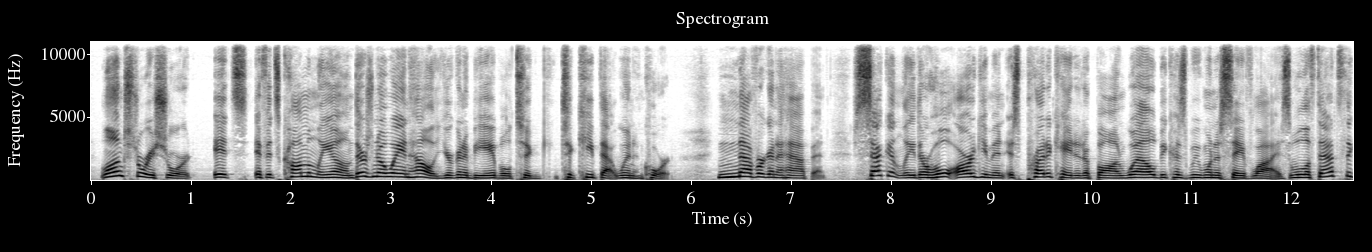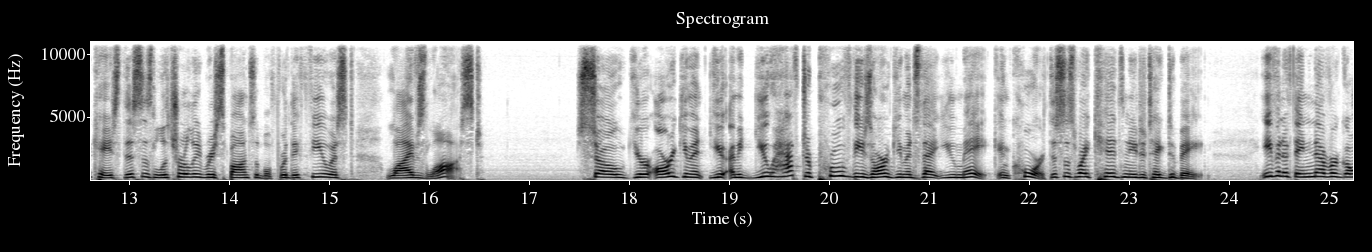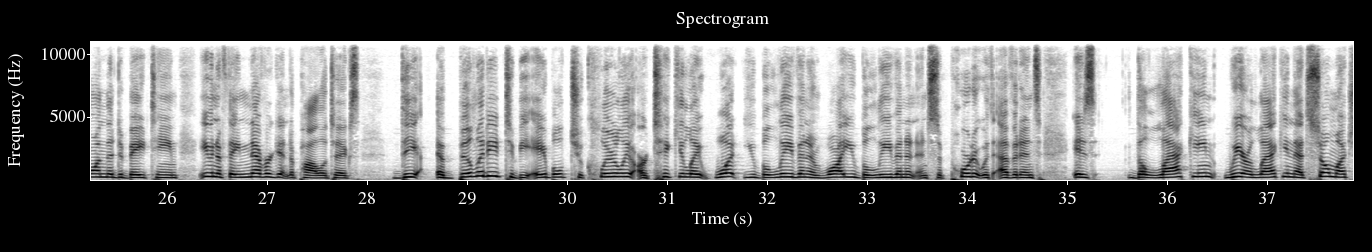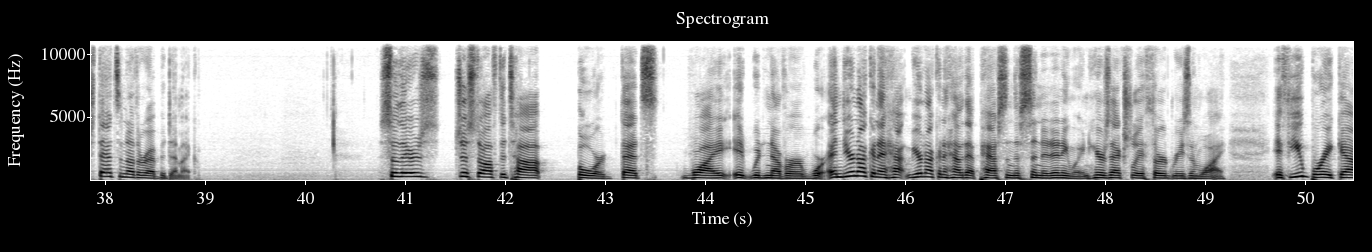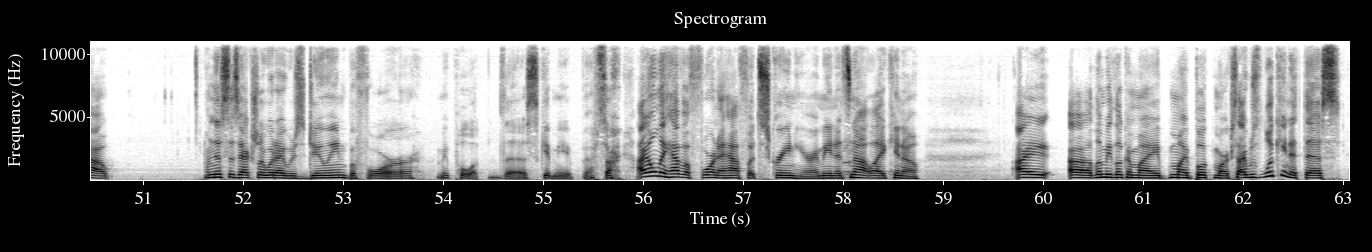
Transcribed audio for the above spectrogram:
Long story short it's if it's commonly owned there's no way in hell you're going to be able to to keep that win in court never going to happen Secondly, their whole argument is predicated upon, well, because we want to save lives. Well, if that's the case, this is literally responsible for the fewest lives lost. So your argument, you I mean, you have to prove these arguments that you make in court. This is why kids need to take debate. Even if they never go on the debate team, even if they never get into politics, the ability to be able to clearly articulate what you believe in and why you believe in it and support it with evidence is the lacking, we are lacking that so much. That's another epidemic. So there's just off the top board. That's why it would never work. And you're not going to have you're not going to have that pass in the Senate anyway. And here's actually a third reason why. If you break out, and this is actually what I was doing before. Let me pull up this. Give me. I'm sorry. I only have a four and a half foot screen here. I mean, it's not like you know. I uh, let me look at my my bookmarks. I was looking at this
